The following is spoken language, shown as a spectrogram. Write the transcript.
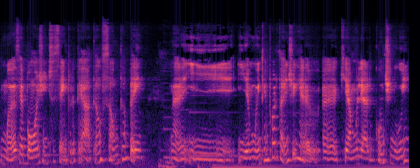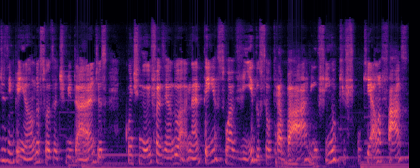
Mas é bom a gente sempre ter atenção também. Uhum. Né? E, e, é muito importante que, é, que a mulher continue desempenhando as suas atividades, continue fazendo, né? tenha a sua vida, o seu trabalho, enfim, o que, o que ela faz,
